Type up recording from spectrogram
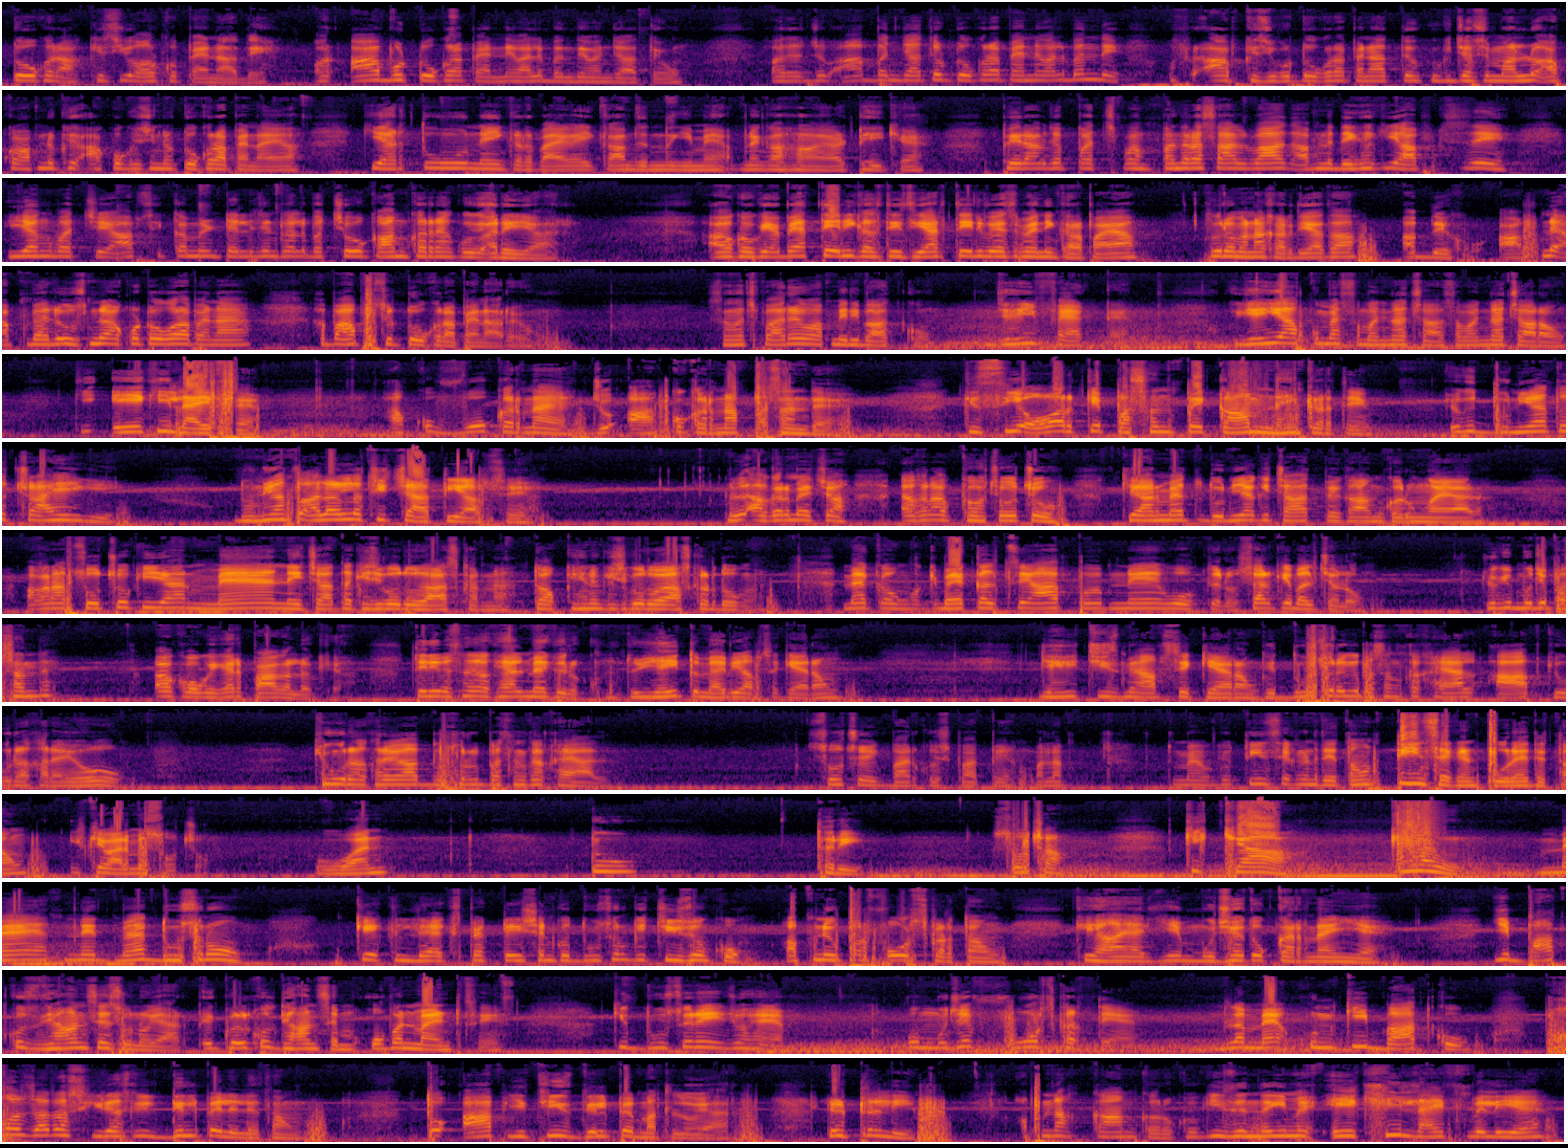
टोकरा किसी और को पहना दे और आप वो टोकरा पहनने वाले बंदे बन जाते हो। और जब आप बन जाते हो टोकरा पहनने वाले बंदे, और फिर आप किसी को टोकरा पहनाते हो, क्योंकि जैसे मान लो आपको, आपने आपको किसी ने टोकरा पहनाया कि यार तू नहीं कर पाएगा ये काम ज़िंदगी में, आपने कहा हाँ यार, ठीक है। फिर आप जब पचपन पंद्रह साल बाद आपने देखा कि आपसे यंग बच्चे, आपसे कम इंटेलिजेंट वाले बच्चे वो काम कर रहे हैं, कोई, अरे यार अब कहोगे, अब यार, तेरी गलती थी यार, तेरी वजह से मैं नहीं कर पाया। तूने मना कर दिया था। अब देखो, आपने अब पहले उसने आपको टोकरा पहनाया। अब आप उसे टोकरा पहना रहे हो। समझ पा रहे हो आप मेरी बात को? यही फैक्ट है। यही आपको मैं समझना चाह समझना चाह रहा हूँ कि एक ही लाइफ है। आपको वो करना है जो आपको करना पसंद है। किसी और के पसंद पे काम नहीं करते। क्योंकि दुनिया तो चाहेगी। दुनिया तो अलग अलग चीज़ चाहती है आपसे। अगर मैं चाह, अगर आप सोचो कि यार, मैं तो दुनिया की चाहत पे काम करूँगा यार। अगर आप सोचो कि यार मैं नहीं चाहता किसी को उदास करना तो आप किसी ना किसी को उदास कर दोगे। मैं कहूँगा कि भाई कल से आप अपने वो चलो, सर के बल चलो, क्योंकि मुझे पसंद है। अब कहोगे यार पागल हो क्या? तेरी पसंद का ख्याल मैं क्यों रखूँ? तो यही तो मैं भी आपसे कह रहा हूँ। यही चीज़ मैं आपसे कह रहा हूँ कि दूसरों की पसंद का ख्याल आप क्यों रख रहे हो? क्यों रख रहे हो आप दूसरों की पसंद का ख्याल? सोचो एक बार को इस बात पे मतलब तो मैं तीन सेकंड देता हूँ, तीन सेकंड पूरे देता हूँ, इसके बारे में सोचो। वन टू थ्री सोचा कि क्या, क्यों? मैं अपने, मैं दूसरों के एक्सपेक्टेशन को, दूसरों की चीज़ों को अपने ऊपर फोर्स करता हूँ कि हाँ यार, ये मुझे तो करना ही है। ये बात को ध्यान से सुनो यार, एक बिल्कुल ध्यान से ओपन माइंड से कि दूसरे जो हैं, वो मुझे फोर्स करते हैं। मतलब मैं उनकी बात को बहुत ज़्यादा सीरियसली दिल पे ले लेता हूँ। तो आप ये चीज़ दिल पे मत लो यार। लिटरली अपना काम करो, क्योंकि ज़िंदगी में एक ही लाइफ मिली है।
